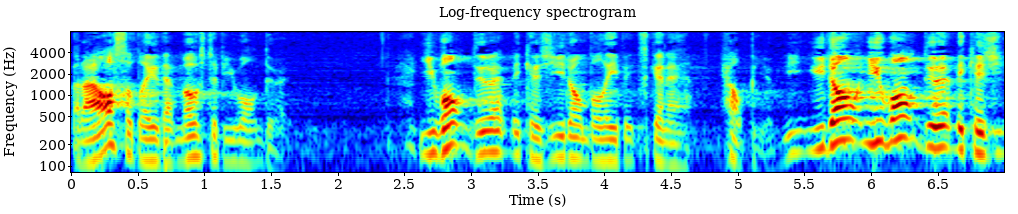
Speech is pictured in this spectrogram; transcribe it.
But I also believe that most of you won't do it. You won't do it because you don't believe it's going to help you. you. Don't, you won't do it because you,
